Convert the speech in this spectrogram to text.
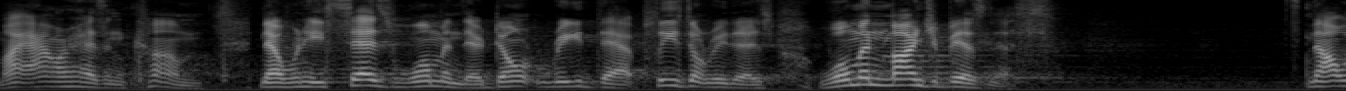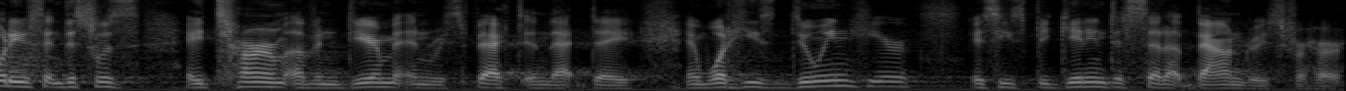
My hour hasn't come. Now, when he says woman there, don't read that. Please don't read that as woman, mind your business. It's not what he was saying. This was a term of endearment and respect in that day. And what he's doing here is he's beginning to set up boundaries for her.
